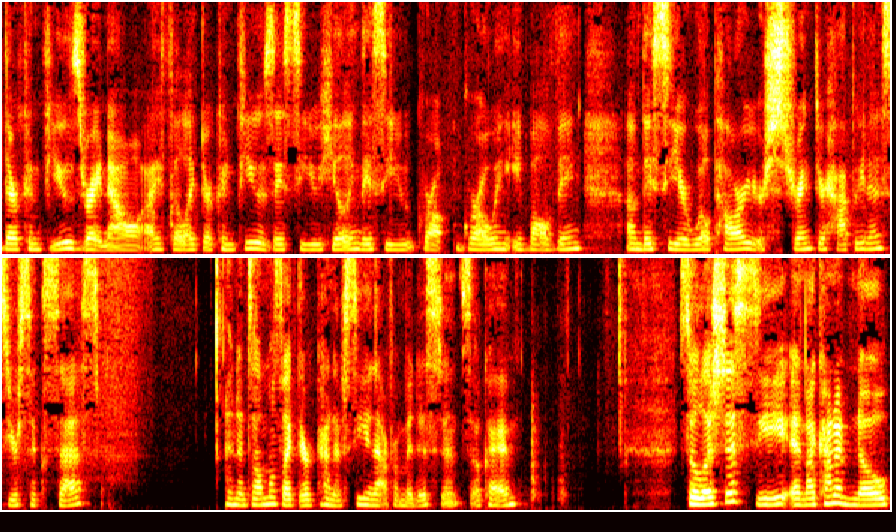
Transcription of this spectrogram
they're confused right now. I feel like they're confused. They see you healing, they see you grow growing, evolving. Um, they see your willpower, your strength, your happiness, your success. And it's almost like they're kind of seeing that from a distance, okay? So let's just see. And I kind of know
